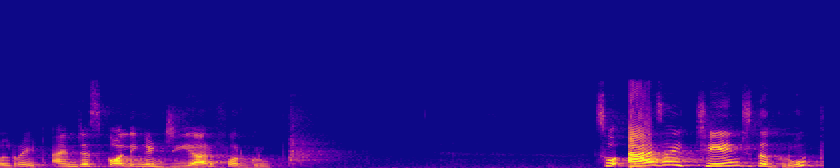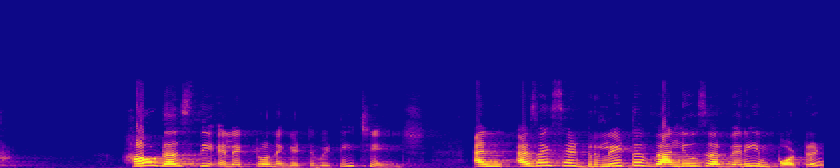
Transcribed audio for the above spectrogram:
alright. I am just calling it GR for group. So as I change the group how does the electronegativity change? And as I said relative values are very important.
